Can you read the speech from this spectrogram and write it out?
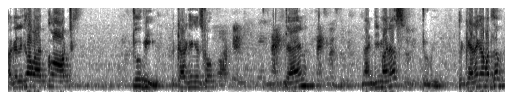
अगर लिखा हुआ है कॉट टू बी तो क्या लिखेंगे इसको? Tan ninety minus two B तो कहने का मतलब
